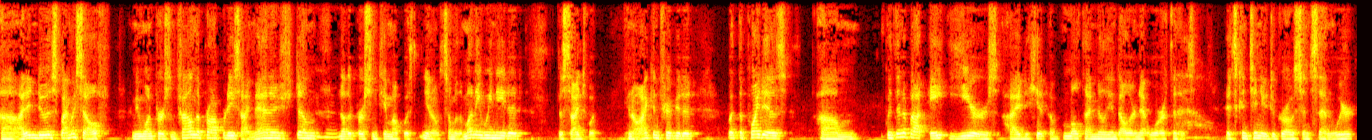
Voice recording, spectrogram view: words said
Uh, I didn't do this by myself. I mean, one person found the properties, I managed them. Mm-hmm. Another person came up with, you know, some of the money we needed besides what, you know, I contributed. But the point is, um, within about eight years, I'd hit a multi-million dollar net worth, and it's wow. it's continued to grow since then. We're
